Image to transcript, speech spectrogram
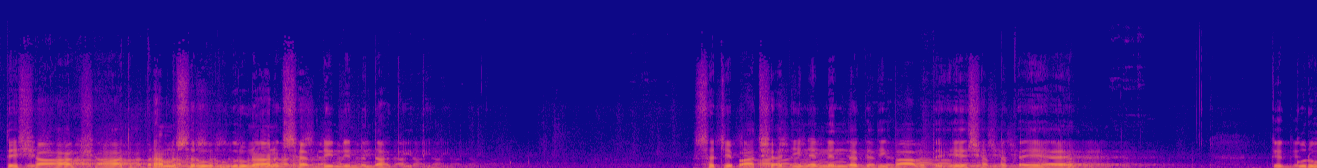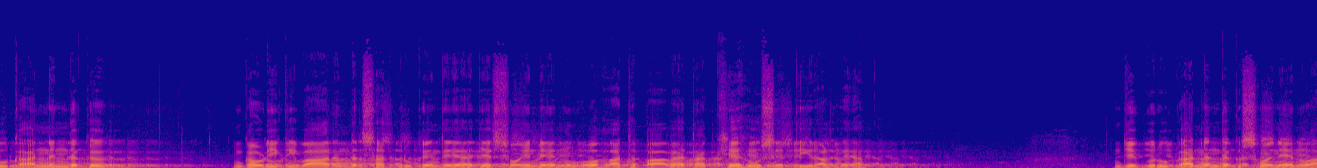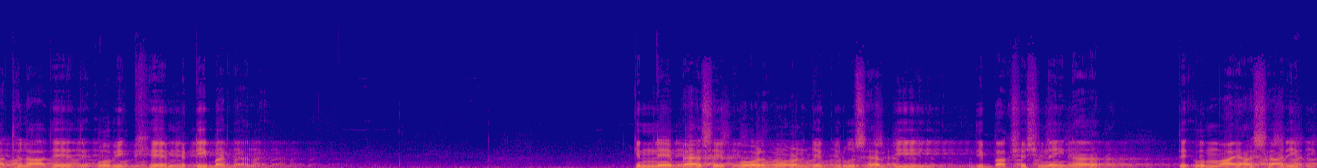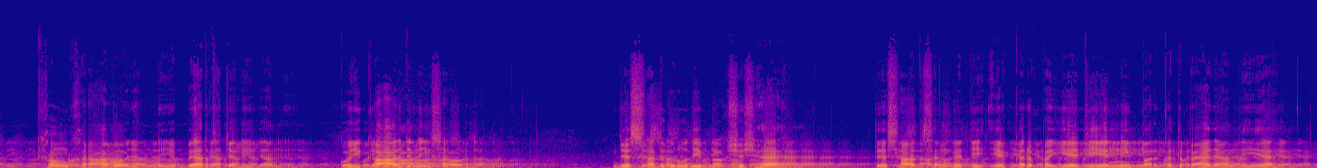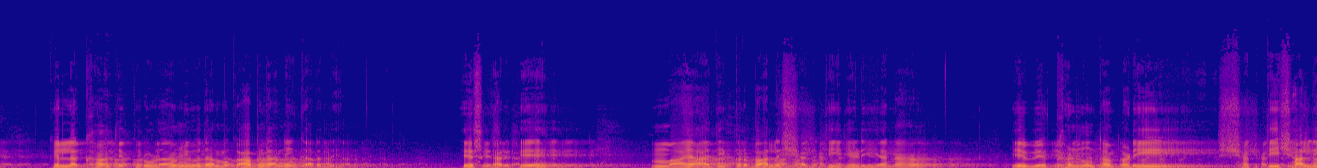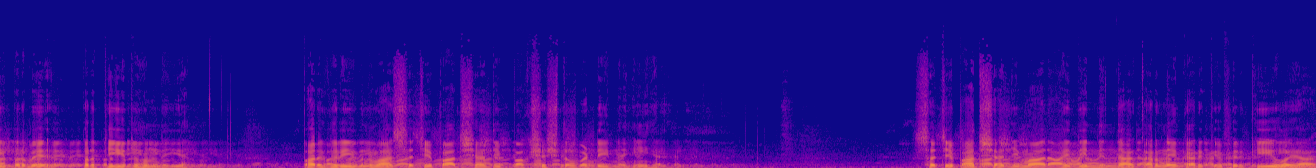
ਤੇ ਸਾਖਸ਼ਾਤ ਬ੍ਰਹਮ ਸਰੂਪ ਗੁਰੂ ਨਾਨਕ ਸਾਹਿਬ ਦੀ ਨਿੰਦਾ ਕੀਤੀ। ਸੱਚੇ ਪਾਤਸ਼ਾਹ ਜੀ ਨੇ ਨਿੰਦਕ ਦੀ ਬਾਬਤ ਇਹ ਸ਼ਬਦ ਕਹੇ ਹੈ ਕਿ ਗੁਰੂ ਕਾ ਨਿੰਦਕ ਗੌੜੀ ਕੀ ਵਾਰ ਅੰਦਰ ਸਤਿਗੁਰੂ ਕਹਿੰਦੇ ਆ, ਜੇ ਸੋਇਨੇ ਨੂੰ ਉਹ ਹੱਥ ਪਾਵੇ ਤਾਂ ਖੇਹੂ ਸੇਤੀ ਰਲ ਗਿਆ। ਜੇ ਗੁਰੂ ਕਾ ਨਿੰਦਕ ਸੋਇਨੇ ਨੂੰ ਹੱਥ ਲਾ ਦੇ ਤੇ ਉਹ ਵੀ ਖੇ ਮਿੱਟੀ ਬਣ ਜਾਂਦਾ ਕਿੰਨੇ ਪੈਸੇ ਕੋਲ ਹੋਣ ਜੇ ਗੁਰੂ ਸਾਹਿਬ ਜੀ ਦੀ ਬਖਸ਼ਿਸ਼ ਨਹੀਂ ਨਾ, ਤੇ ਉਹ ਮਾਇਆ ਸਾਰੀ ਖੌਂ ਖਰਾਬ ਹੋ ਜਾਂਦੀ ਹੈ, ਵਿਅਰਥ ਚਲੀ ਜਾਂਦੀ ਕੋਈ ਕਾਰਜ ਨਹੀਂ ਸੌਰਦਾ। ਜੇ ਸਤਿਗੁਰੂ ਦੀ ਬਖਸ਼ਿਸ਼ ਹੈ, ਤੇ ਸਾਧ ਸੰਗਤ ਜੀ 1 ਰੁਪਈਏ 'ਚ ਹੀ ਇੰਨੀ ਬਰਕਤ ਪੈ ਜਾਂਦੀ ਹੈ ਕਿ ਲੱਖਾਂ ਤੇ ਕਰੋੜਾਂ ਵੀ ਉਹਦਾ ਮੁਕਾਬਲਾ ਨਹੀਂ ਕਰਦੇ। ਇਸ ਕਰਕੇ ਮਾਇਆ ਦੀ ਪ੍ਰਬਲ ਸ਼ਕਤੀ ਜਿਹੜੀ ਹੈ ਨਾ ਇਹ ਵੇਖਣ ਨੂੰ ਤਾਂ ਬੜੀ ਸ਼ਕਤੀਸ਼ਾਲੀ ਪ੍ਰਵੇ- ਪ੍ਰਤੀਤ ਹੁੰਦੀ ਹੈ। ਪਰ ਗਰੀਬ ਨਵਾਜ਼ ਸੱਚੇ ਪਾਤਸ਼ਾਹ ਦੀ ਬਖਸ਼ਿਸ਼ ਤੋਂ ਵੱਡੀ ਨਹੀਂ ਹੈ। ਸੱਚੇ ਪਾਤਸ਼ਾਹ ਜੀ ਮਹਾਰਾਜ ਦੀ ਨਿੰਦਾ ਕਰਨੇ ਕਰਕੇ ਫਿਰ ਕੀ ਹੋਇਆ?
